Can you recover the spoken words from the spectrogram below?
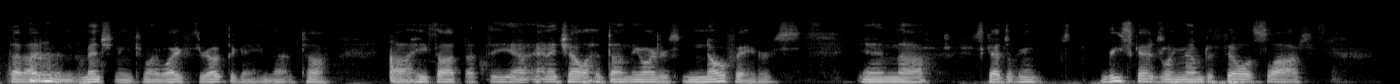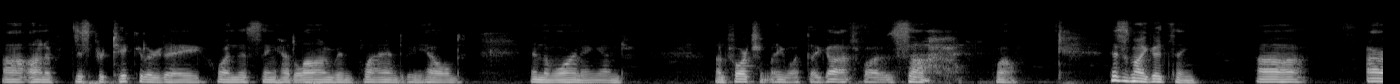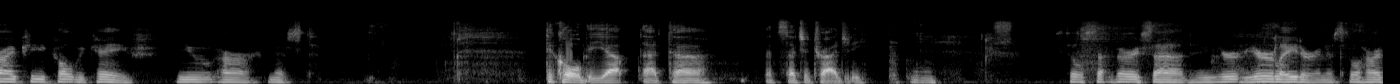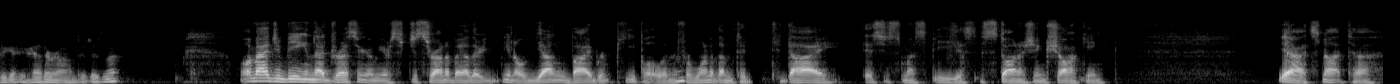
that I've been mentioning to my wife throughout the game that uh, uh he thought that the uh, NHL had done the Oilers no favors in uh, scheduling, rescheduling them to fill a slot. on a, this particular day when this thing had long been planned to be held in the morning and unfortunately, what they got was, uh, well, this is my good thing. Uh, R.I.P. Colby Cave, you are missed. To Colby, yeah, that uh, that's such a tragedy. Mm. Still sa- very sad. A year, year later, and it's still hard to get your head around it, isn't it? Well, imagine being in that dressing room. You're just surrounded by other, you know, young, vibrant people, and mm-hmm. for one of them to to die it just must be astonishing, shocking. Yeah, it's not a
